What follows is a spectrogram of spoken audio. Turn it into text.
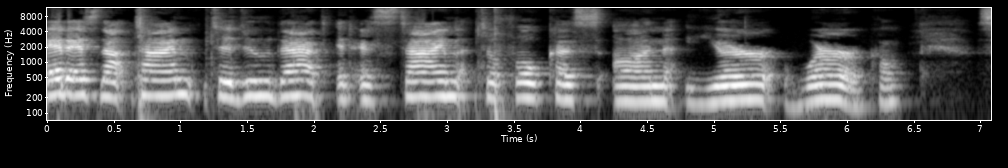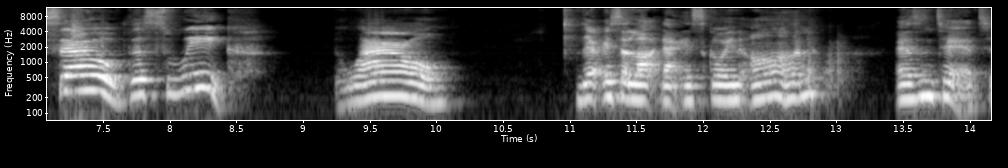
It is not time to do that. It is time to focus on your work. So this week, Wow. There is a lot that is going on, isn't it?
